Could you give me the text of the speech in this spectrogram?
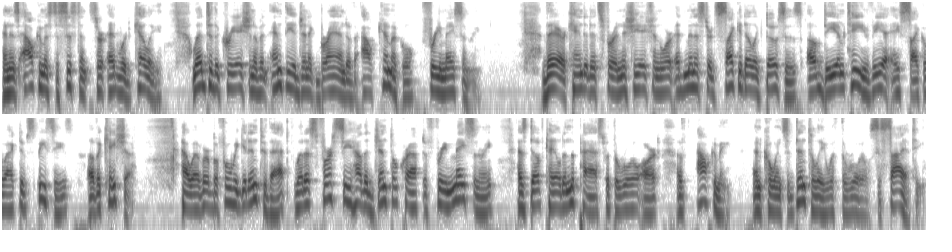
and his alchemist assistant Sir Edward Kelly led to the creation of an entheogenic brand of alchemical Freemasonry. There, candidates for initiation were administered psychedelic doses of DMT via a psychoactive species of acacia. However, before we get into that, let us first see how the gentle craft of Freemasonry has dovetailed in the past with the royal art of alchemy and coincidentally with the Royal Society.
